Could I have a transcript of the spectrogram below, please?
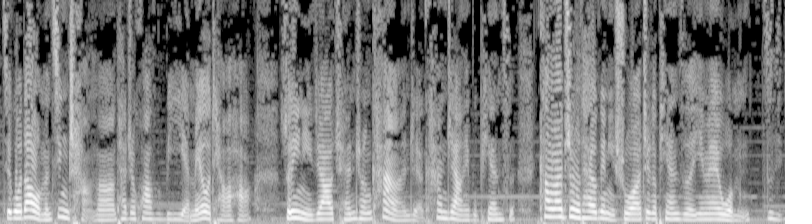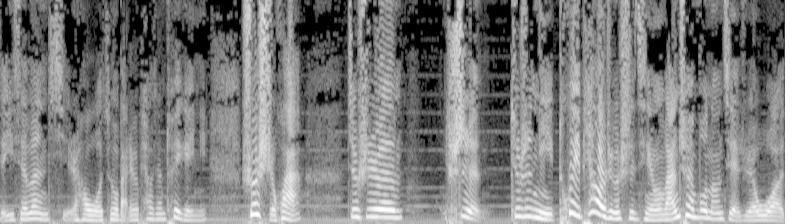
结果到我们进场呢，他这画幅比也没有调好，所以你就要全程看完这看这样一部片子。看完之后，他又跟你说这个片子因为我们自己的一些问题，然后我最后把这个票钱退给你。说实话，就是是就是你退票这个事情完全不能解决我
